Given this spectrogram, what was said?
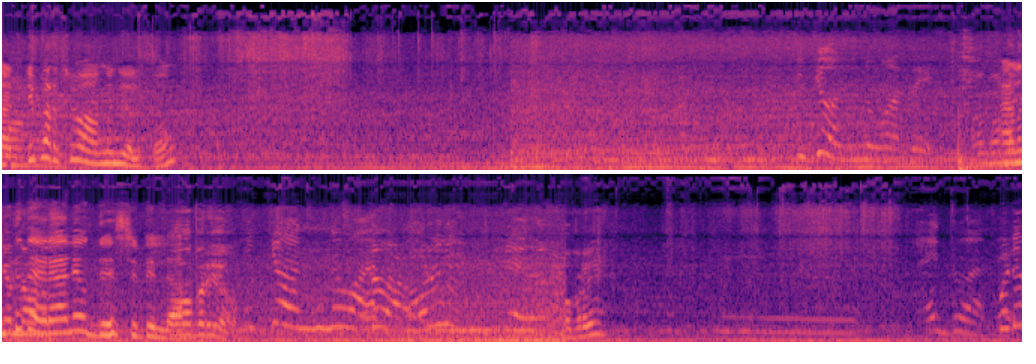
തട്ടിപ്പറിച്ച് വാങ്ങും ചെലപ്പോ എനിക്ക് ഒന്ന് മതി അനക്ക് തരാനേ ഉദ്ദേശിച്ചിട്ടില്ല എനിക്ക് ഒന്ന് മതി ഇത് മതി ഇവിടെ ഉണ്ട് ഇവിടെ ഉണ്ട് നോക്ക് ഇവിടെ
